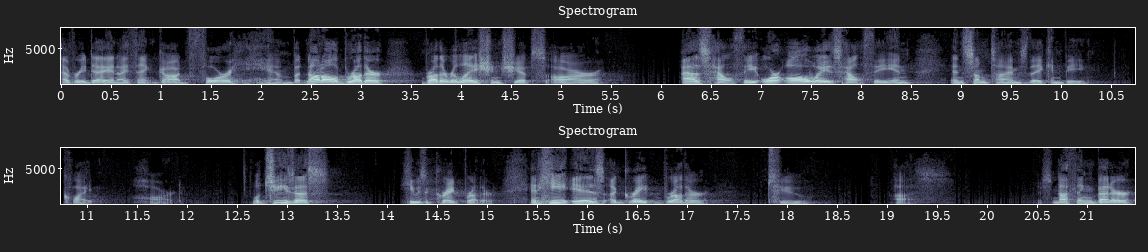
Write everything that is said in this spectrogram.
every day, and I thank God for him. But not all brother brother relationships are as healthy or always healthy, and, and sometimes they can be quite hard. Well, Jesus, he was a great brother, and he is a great brother to us. There's nothing better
